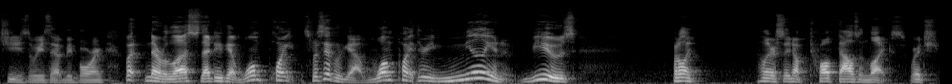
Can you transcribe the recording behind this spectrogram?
Jeez Louise, that'd be boring. But nevertheless, that did get one point specifically got 1.3 million views, but only hilariously enough 12,000 likes, which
